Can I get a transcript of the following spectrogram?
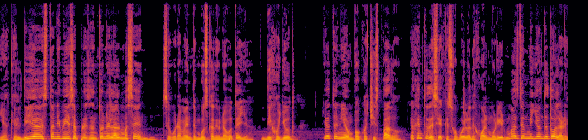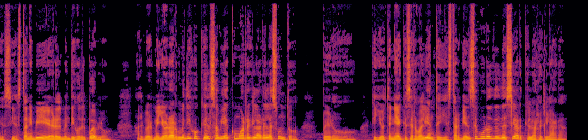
Y aquel día Stanny B se presentó en el almacén, seguramente en busca de una botella, dijo Jude. Ya tenía un poco chispado. La gente decía que su abuelo dejó al morir más de un millón de dólares y Stanny B era el mendigo del pueblo. Al verme llorar me dijo que él sabía cómo arreglar el asunto, pero que yo tenía que ser valiente y estar bien seguro de desear que lo arreglara.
